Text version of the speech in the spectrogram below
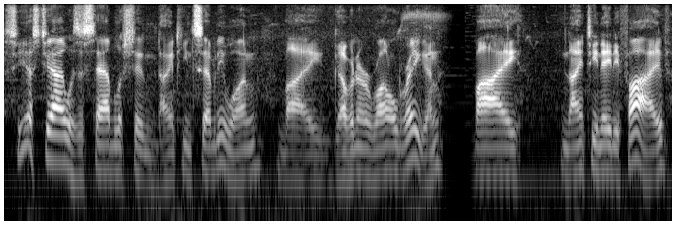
CSTI was established in 1971 by Governor Ronald Reagan. By 1985,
